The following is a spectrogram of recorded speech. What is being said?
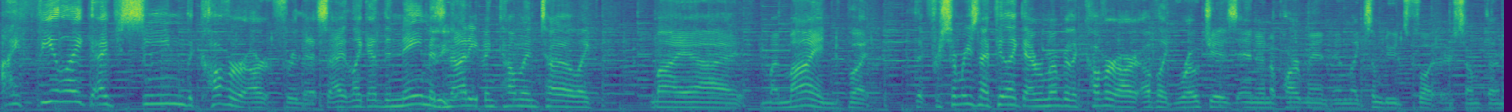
I feel like I've seen the cover art for this. I like uh, the name is not even coming to like my uh my mind, but that for some reason I feel like I remember the cover art of like roaches and an apartment and like some dude's foot or something.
